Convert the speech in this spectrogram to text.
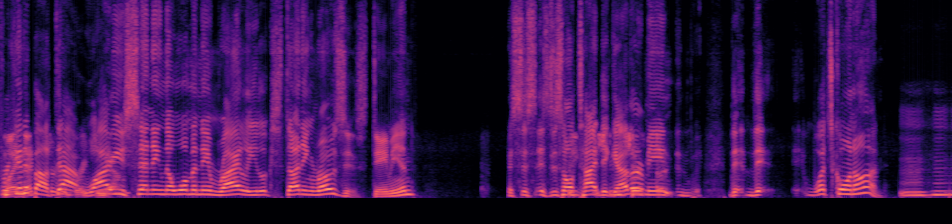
Forget about that. breaking Why are out. you sending the woman named Riley? You look stunning roses, Damien. Is this is this all tied she's together? I just mean, the, the, what's going on? Mm-hmm.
